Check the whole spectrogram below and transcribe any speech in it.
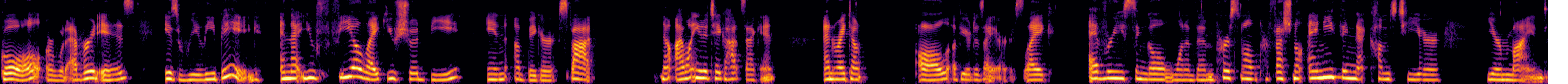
goal or whatever it is is really big and that you feel like you should be in a bigger spot. Now, I want you to take a hot second and write down all of your desires, like every single one of them personal, professional, anything that comes to your your mind.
